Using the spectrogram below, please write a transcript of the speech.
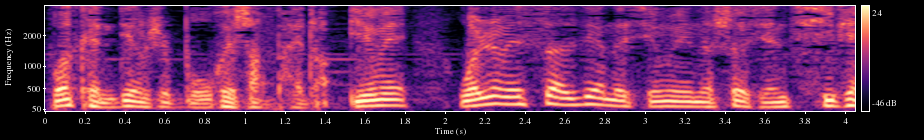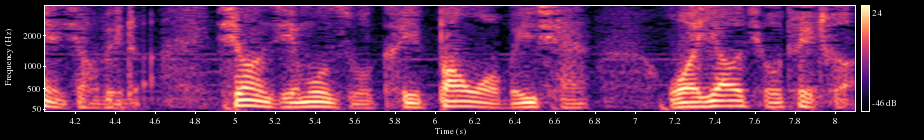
我肯定是不会上牌照，因为我认为 4S 店的行为呢涉嫌欺骗消费者。希望节目组可以帮我维权，我要求退车。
